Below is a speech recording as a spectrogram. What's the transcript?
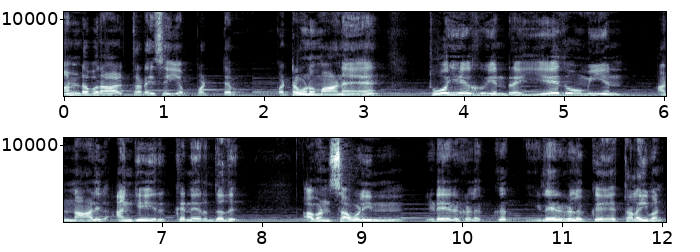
ஆண்டவரால் தடை செய்யப்பட்ட பட்டவனுமான தோயேகு என்ற ஏதோமியன் அந்நாளில் அங்கே இருக்க நேர்ந்தது. அவன் சவுளின் இடையர்களுக்கு இளையர்களுக்கு தலைவன்.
